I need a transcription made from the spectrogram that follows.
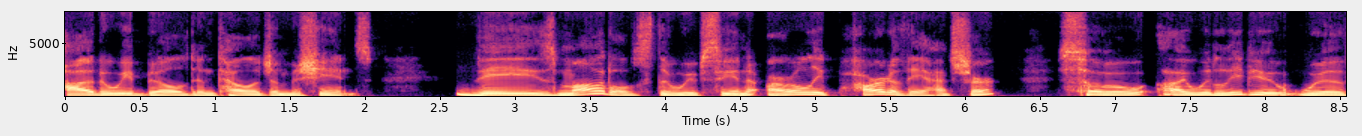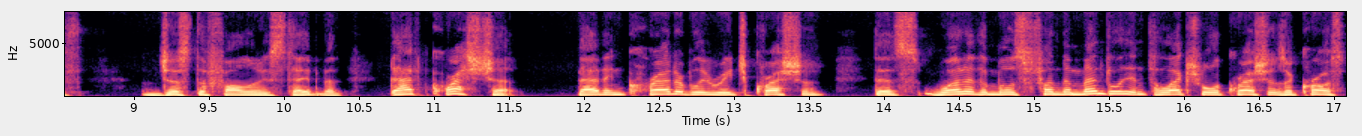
How do we build intelligent machines? These models that we've seen are only part of the answer. So I would leave you with just the following statement. That question, that incredibly rich question, that's one of the most fundamental intellectual questions across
